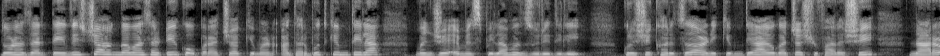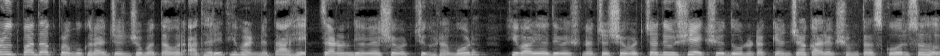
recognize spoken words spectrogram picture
दोन हजार तेवीसच्या हंगामासाठी कोपराच्या किमान आधारभूत किमतीला म्हणजे एमएसपीला मंजुरी दिली. कृषी खर्च आणि किमती आयोगाच्या शिफारशी नारळ उत्पादक प्रमुख राज्यांच्या मतावर आधारित ही मान्यता आहे. जाणून घेऊया शेवटची घडामोड. हिवाळी अधिवेशनाच्या शेवटच्या दिवशी एकशे दोन टक्क्यांच्या कार्यक्षमता स्कोअरसह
